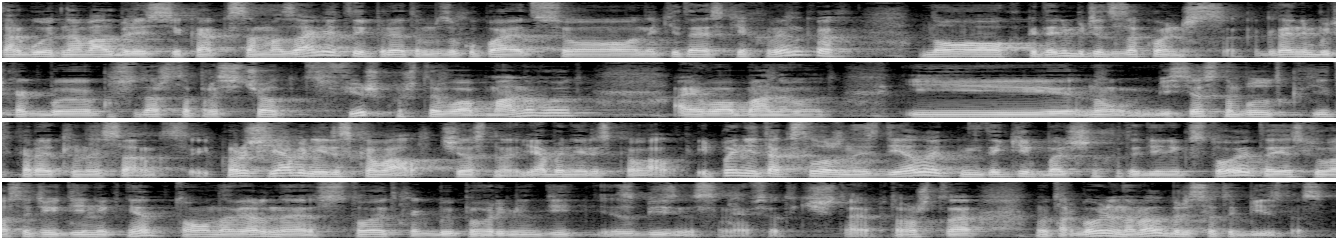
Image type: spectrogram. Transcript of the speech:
торгует на Валбере Wildberries как самозанятый, при этом закупает все на китайских рынках, но когда-нибудь это закончится. Когда-нибудь как бы государство просечет фишку, что его обманывают, а его обманывают. И, ну, естественно, будут какие-то карательные санкции. Короче, я бы не рисковал, честно, я бы не рисковал. ИП не так сложно сделать, не таких больших это денег стоит, а если у вас этих денег нет, то, наверное, стоит как бы повременить с бизнесом, я все-таки считаю. Потому что, ну, торговля на Wildberries – это бизнес.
